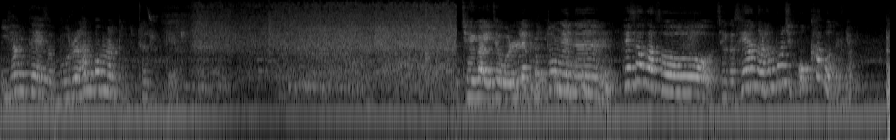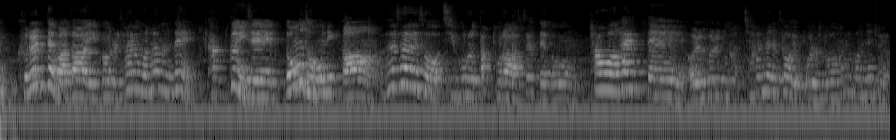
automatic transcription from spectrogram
이 상태에서 물을 한 번만 더 붙여줄게요. 제가 이제 원래 보통에는 회사 가서 제가 세안을 한 번씩 꼭 하거든요. 그럴 때마다 이거를 사용을 하는데 가끔 이제 너무 더우니까 회사에서 집으로 딱 돌아왔을 때도 샤워할 때 얼굴도 같이 하면서 이걸로 한번 해줘요.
